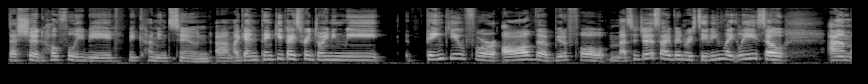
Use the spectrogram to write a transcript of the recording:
that should hopefully be, be coming soon. Um, again, thank you guys for joining me thank you for all the beautiful messages I've been receiving lately. So, um,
